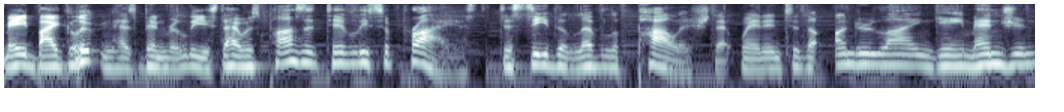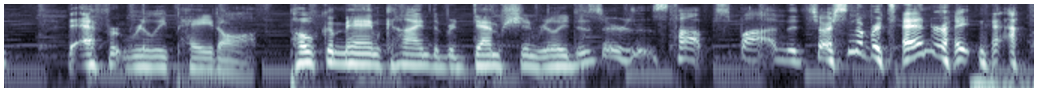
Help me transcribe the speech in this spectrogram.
made by Gluten has been released, I was positively surprised to see the level of polish that went into the underlying game engine. The effort really paid off. Pokemankind the Redemption really deserves its top spot in the charts. Number 10 right now.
